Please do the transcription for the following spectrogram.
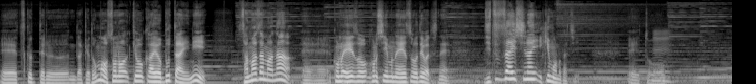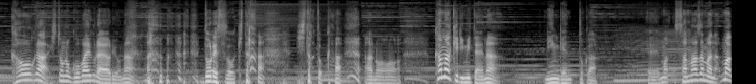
えー作ってるんだけどもその教会を舞台にさまざまな、えーこの映像この CM の映像ではですね実在しない生き物たち、えーとうん。顔が人の5倍ぐらいあるような ドレスを着た人とか、あのカマキリみたいな人間とかえー。まあ、さまざまな、まあ、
